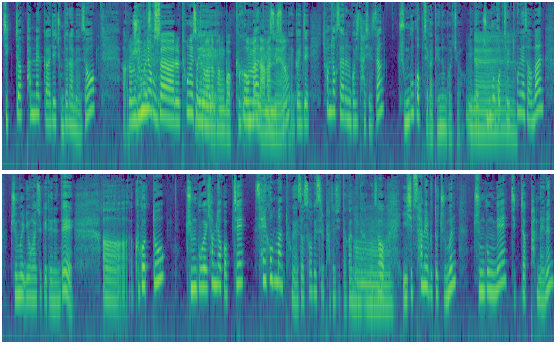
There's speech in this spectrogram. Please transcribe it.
직접 판매까지 중단하면서 어, 그럼 협력사를 통해서 네. 들어가는 방법 그것만 남았네요. 그러니까 이제 협력사라는 것이 사실상 중국 업체가 되는 거죠. 그러니까 네. 중국 업체를 통해서만 줌을 이용할 수 있게 되는데 어, 그것도 중국의 협력 업체 세 곳만 통해서 서비스를 받을 수 있다고 합니다. 음. 그래서 23일부터 줌은 중국 내 직접 판매는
